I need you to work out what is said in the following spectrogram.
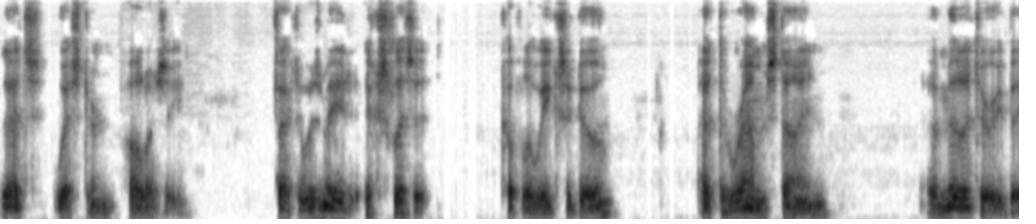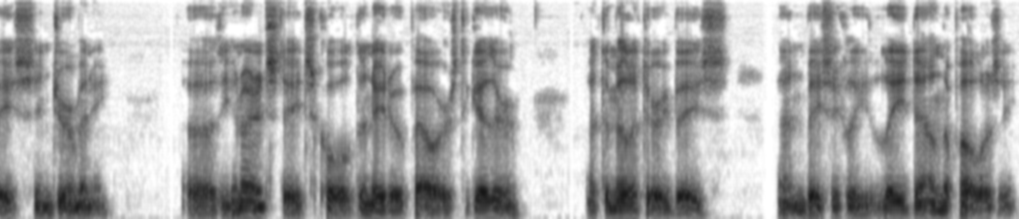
That's Western policy. In fact, it was made explicit a couple of weeks ago at the Ramstein a military base in Germany. Uh, the United States called the NATO powers together at the military base and basically laid down the policy.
